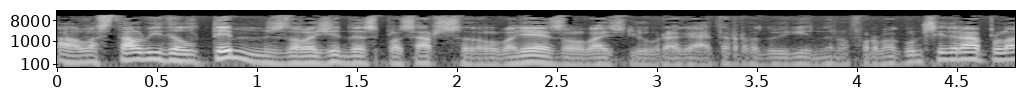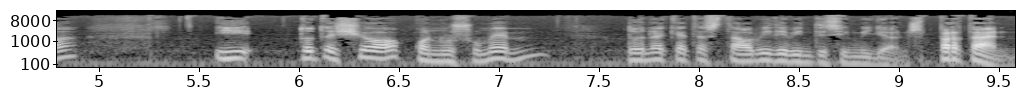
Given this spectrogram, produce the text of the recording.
a l'estalvi del temps de la gent desplaçar-se del Vallès al Baix Llobregat es reduirien d'una forma considerable i tot això, quan ho sumem, dona aquest estalvi de 25 milions. Per tant,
